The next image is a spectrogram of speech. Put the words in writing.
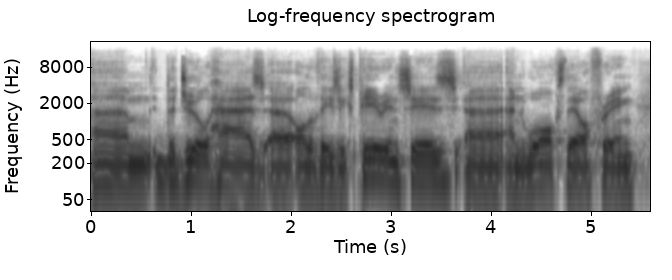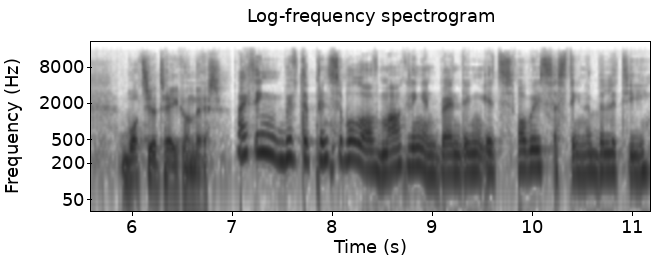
Um, the Jewel has uh, all of these experiences uh, and walks they're offering. What's your take on this? I think with the principle of marketing and branding, it's always sustainability,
